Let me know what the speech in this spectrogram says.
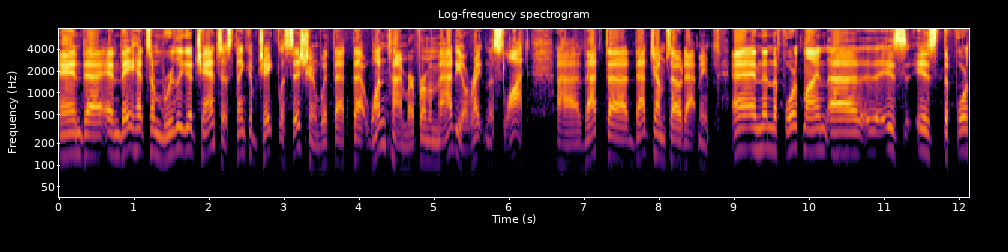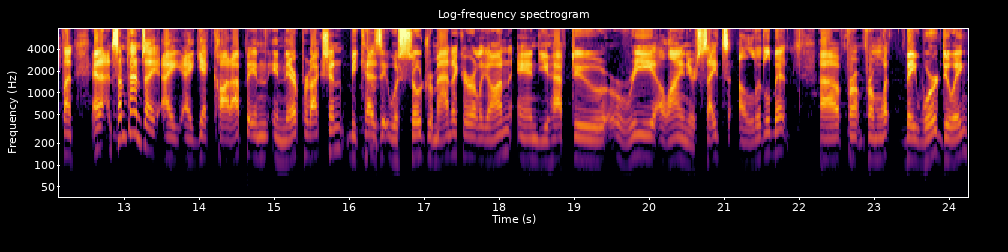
And uh, and they had some really good chances. Think of Jake Leschyshyn with that, that one timer from Amadio right in the slot. Uh, that uh, that jumps out at me. And then the fourth line uh, is is the fourth line. And sometimes I, I, I get caught up in, in their production because it was so dramatic early on, and you have to realign your sights a little bit uh, from from what they were doing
